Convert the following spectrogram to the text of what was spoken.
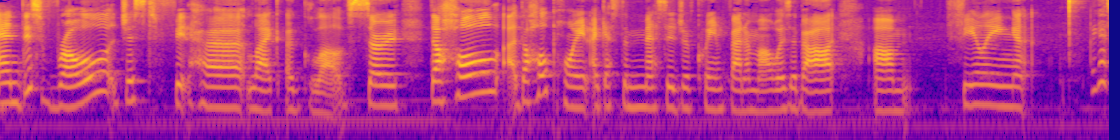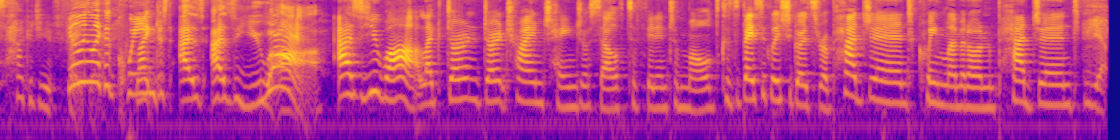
And this role just fit her like a glove. So the whole, the whole point, I guess, the message of Queen Fatima was about um, feeling. I guess how could you Feeling like it? a queen, Like- just as as you yeah, are. as you are. Like, don't don't try and change yourself to fit into molds because basically she goes through a pageant, Queen Lebanon pageant, Yeah.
